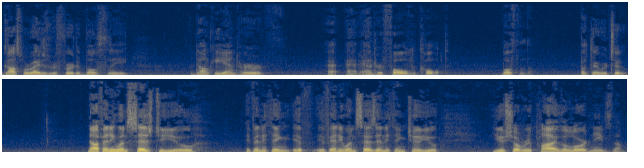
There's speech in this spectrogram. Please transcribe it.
gospel writers refer to both the donkey and her and her foal, the colt, both of them. But there were two. Now, if anyone says to you, if anything, if, if anyone says anything to you, you shall reply, The Lord needs them.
